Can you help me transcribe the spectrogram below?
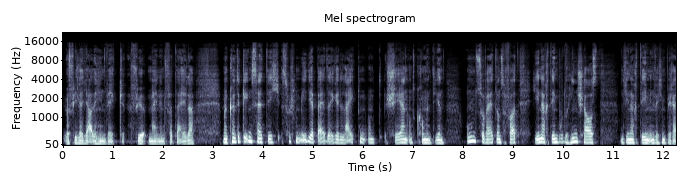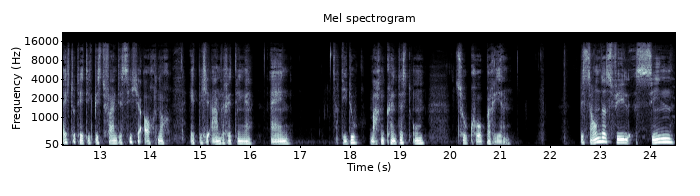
über viele Jahre hinweg für meinen Verteiler. Man könnte gegenseitig Social Media Beiträge liken und sharen und kommentieren und so weiter und so fort. Je nachdem, wo du hinschaust und je nachdem, in welchem Bereich du tätig bist, fallen dir sicher auch noch etliche andere Dinge ein, die du machen könntest, um zu kooperieren. Besonders viel Sinn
